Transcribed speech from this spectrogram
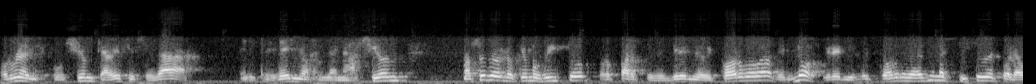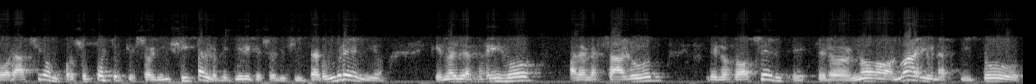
por una discusión que a veces se da entre gremios en la nación. Nosotros lo que hemos visto por parte del gremio de Córdoba, de los gremios de Córdoba, es una actitud de colaboración. Por supuesto que solicitan lo que tiene que solicitar un gremio, que no haya riesgo para la salud de los docentes, pero no, no hay una actitud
